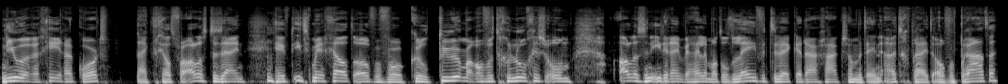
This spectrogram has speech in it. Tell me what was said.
nieuwe regeerakkoord. Lijkt geld voor alles te zijn. Heeft iets meer geld over voor cultuur. Maar of het genoeg is om alles en iedereen weer helemaal tot leven te wekken, daar ga ik zo meteen uitgebreid over praten.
